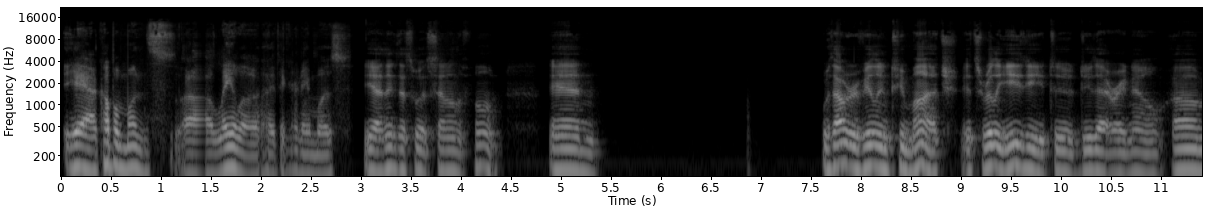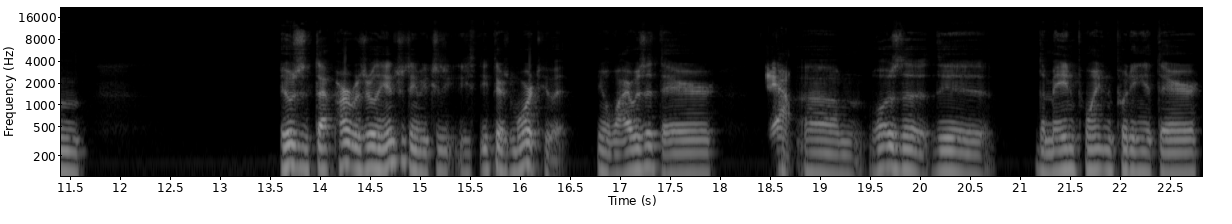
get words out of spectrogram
Yeah. A couple months. Uh, Layla, I think her name was. Yeah, I think that's what it said on the phone. And without revealing too much, it's really easy to do that right now. Um, it was that part was really interesting because you think there's more to it. You know, why was it there? Yeah. Um, what was the the the main point in putting it there?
